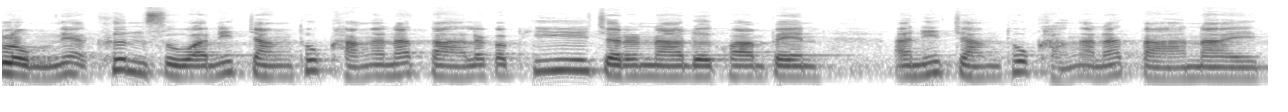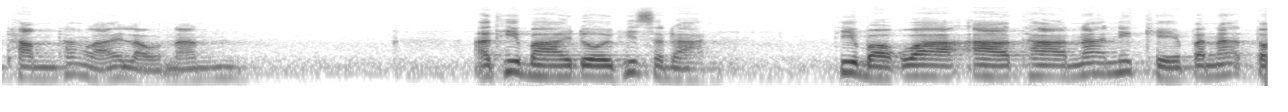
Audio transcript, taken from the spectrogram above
กลุ่มเนี่ยขึ้นสู่อนิจจังทุกขังอนัตตา แล้วก็พิจารณาโดยความเป็นอนิจจังทุกขังอนัตตาในธรรมทั้งหลายเหล่านั้น อธิบายโดยพิสดารที่บอกว่าอาทานะนิเขปณะโต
